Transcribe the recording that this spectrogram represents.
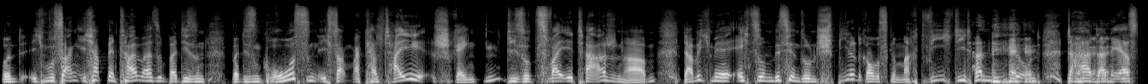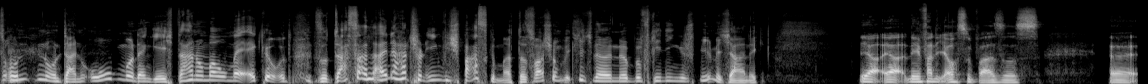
und ich muss sagen, ich habe mir teilweise bei diesen, bei diesen großen, ich sag mal, Karteischränken, die so zwei Etagen haben, da habe ich mir echt so ein bisschen so ein Spiel draus gemacht, wie ich die dann loote und da dann erst unten und dann oben und dann gehe ich da nochmal um die Ecke und so das alleine hat schon irgendwie Spaß gemacht. Das war schon wirklich eine, eine befriedigende Spielmechanik. Ja, ja, nee, fand ich auch super. Also es äh,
